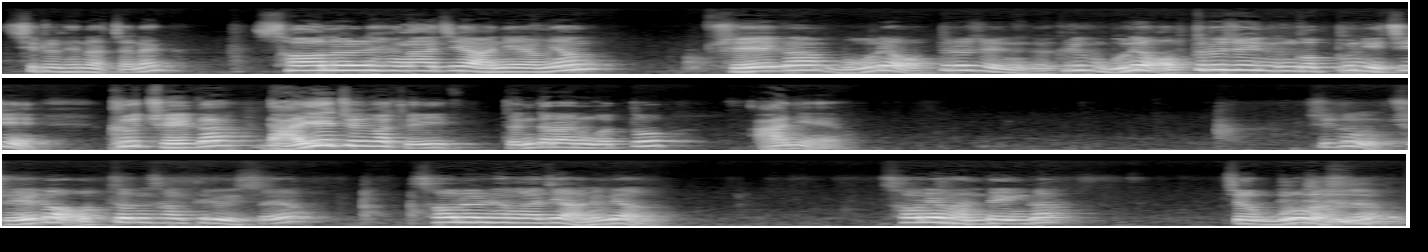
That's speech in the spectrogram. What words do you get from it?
칠을 해놨잖아요. 선을 행하지 아니하면 죄가 문에 엎드려져 있는 거예요. 그리고 문에 엎드려져 있는 것 뿐이지 그 죄가 나의 죄가 되, 된다라는 것도 아니에요. 지금 죄가 어떤 상태로 있어요? 선을 행하지 않으면 선의 반대인가? 제가 물어봤어요.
